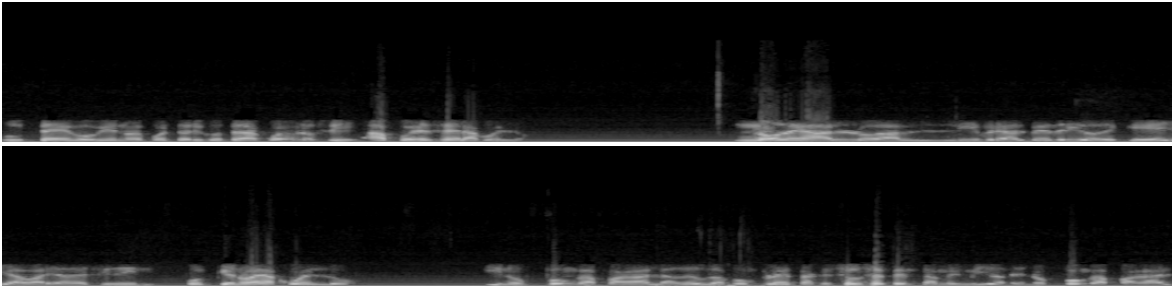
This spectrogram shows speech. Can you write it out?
Usted, gobierno de Puerto Rico, ¿está de acuerdo? Sí. Ah, pues ese es el acuerdo. No dejarlo al libre albedrío de que ella vaya a decidir porque no hay acuerdo y nos ponga a pagar la deuda completa, que son 70 mil millones, nos ponga a pagar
